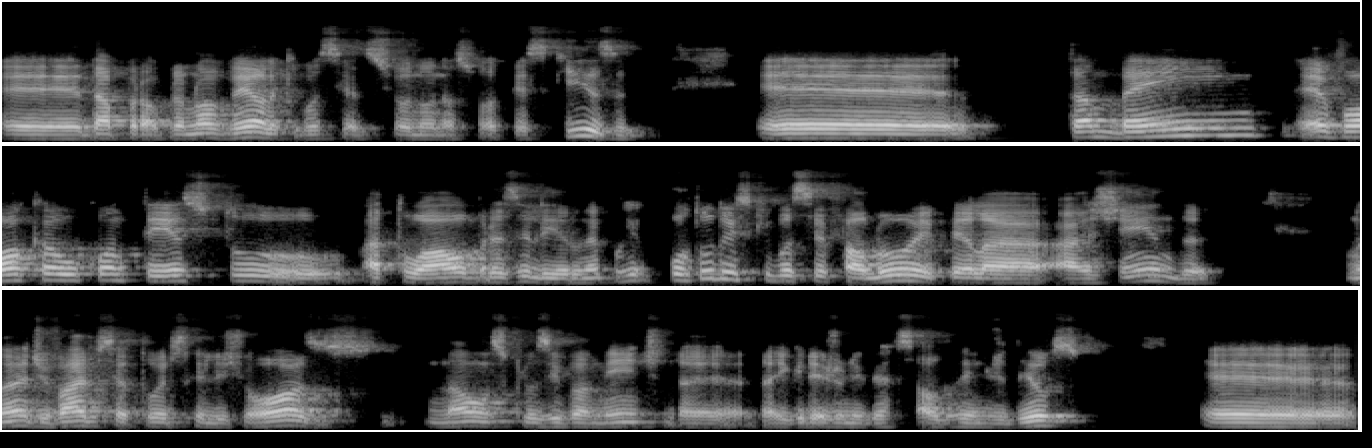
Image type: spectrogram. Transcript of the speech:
é, da própria novela, que você adicionou na sua pesquisa, é, também evoca o contexto atual brasileiro, né? Porque, por tudo isso que você falou e pela agenda né, de vários setores religiosos, não exclusivamente da, da Igreja Universal do Reino de Deus, é,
